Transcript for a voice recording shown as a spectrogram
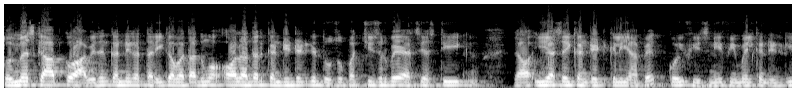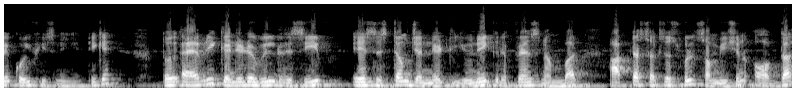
तो मैं इसका आपको आवेदन करने का तरीका बता दूँगा। ऑल अदर कैंडिडेट के दो सौ पच्चीस रुपये एस सी एस टी या ई एस आई कैंडिडेट के लिए यहाँ पे कोई फ़ीस नहीं है। फीमेल कैंडिडेट के लिए कोई फ़ीस नहीं है, ठीक है? तो every candidate will receive a system generate unique reference number after successful submission of the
